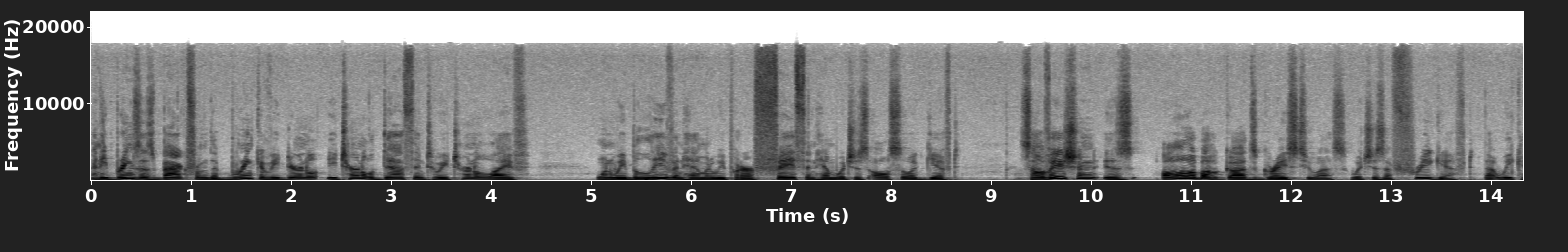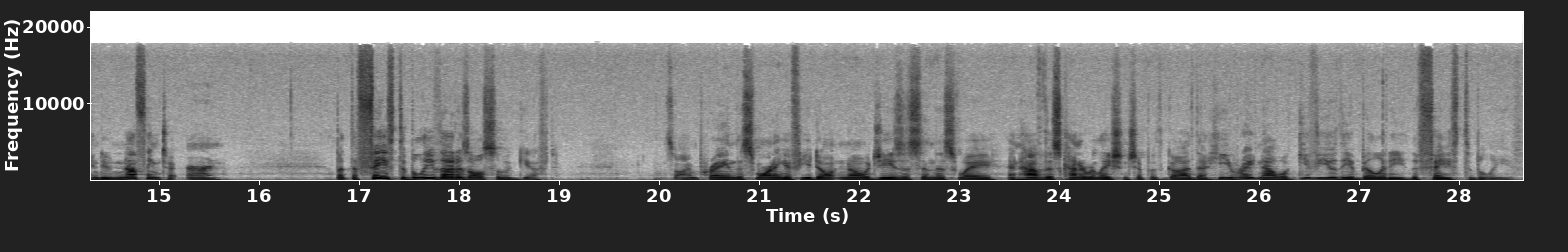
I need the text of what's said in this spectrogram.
And He brings us back from the brink of eternal, eternal death into eternal life when we believe in Him and we put our faith in Him, which is also a gift. Salvation is all about God's grace to us, which is a free gift that we can do nothing to earn. But the faith to believe that is also a gift. So I'm praying this morning if you don't know Jesus in this way and have this kind of relationship with God, that He right now will give you the ability, the faith to believe.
